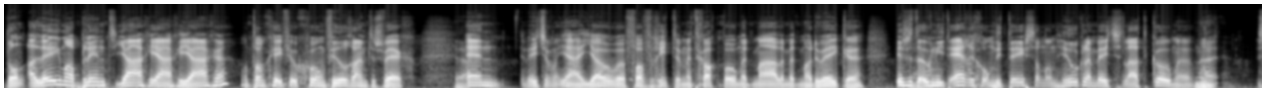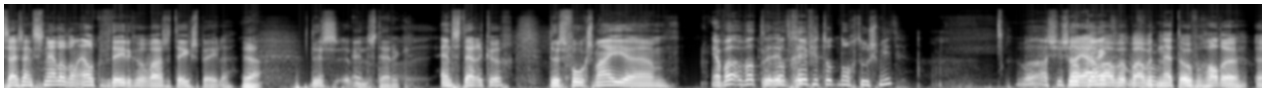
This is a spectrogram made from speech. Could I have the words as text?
Dan alleen maar blind jagen, jagen, jagen. Want dan geef je ook gewoon veel ruimtes weg. Ja. En weet je, ja, jouw eh, favorieten met Gakpo, met Malen, met Madueke. Is het Ja. ook niet erg om die tegenstander een heel klein beetje te laten komen? Nee. zij zijn sneller dan elke verdediger waar ze tegen spelen. Ja. Dus, eh, En sterk. en sterker. Dus volgens mij... ehm, Ja, wat, wat, Eh, wat eh, geef je tot nog toe, Smit? Als je zo nou ja, kijkt. waar we, waar we het net over hadden. eh,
